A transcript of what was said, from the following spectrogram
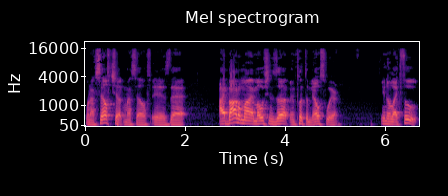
when I self check myself is that I bottle my emotions up and put them elsewhere, you know, like food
